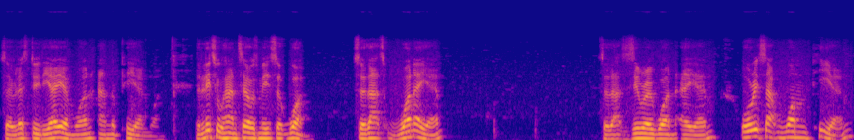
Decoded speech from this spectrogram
So let's do the AM one and the PM one. The little hand tells me it's at 1. So that's 1 AM so that's 01 a.m. or it's at 1 p.m.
